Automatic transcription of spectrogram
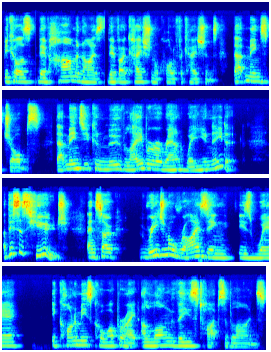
because they've harmonized their vocational qualifications. That means jobs. That means you can move labor around where you need it. This is huge. And so regional rising is where economies cooperate along these types of lines.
